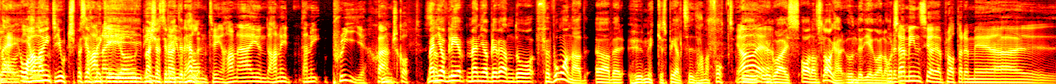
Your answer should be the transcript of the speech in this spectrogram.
Jag- Nej, och han jag- har ju inte gjort speciellt han mycket i Manchester United heller. någonting. Han är ju han är, han är pre-stjärnskott. Så Men jag, blev, men jag blev ändå förvånad över hur mycket speltid han har fått Ja, i ja. Uruguays A-landslag här under Diego Alonso. Och det där minns jag, jag pratade med uh,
